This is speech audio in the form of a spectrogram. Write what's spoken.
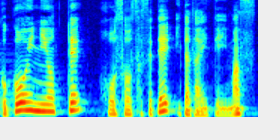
ご好意によって放送させていただいています。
